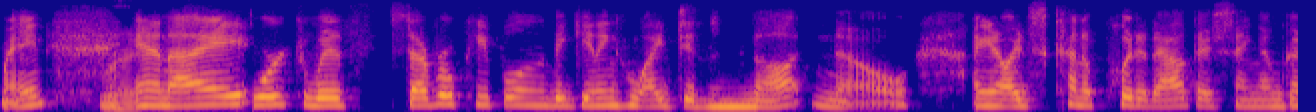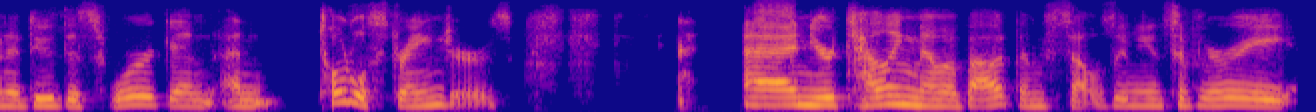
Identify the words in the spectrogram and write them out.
Right? right? And I worked with several people in the beginning who I did not know. I, you know, I just kind of put it out there saying I'm going to do this work and and total strangers. and you're telling them about themselves. I mean, it's a very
